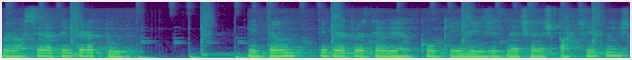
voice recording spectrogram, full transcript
maior será a temperatura. Então, temperatura tem a ver com que a energia cinética das partículas,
